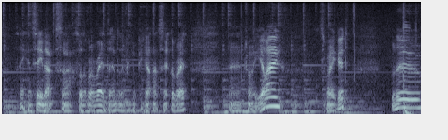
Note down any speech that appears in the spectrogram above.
So you can see that's uh, sort of a red there. I don't know if you can pick up that's it, the red. And try yellow. It's very good. Blue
